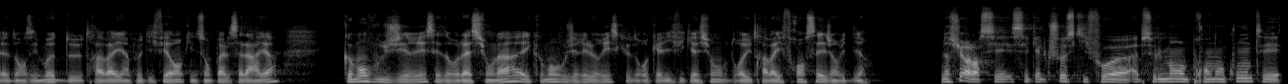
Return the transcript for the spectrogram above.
euh, dans des modes de travail un peu différents qui ne sont pas le salariat. Comment vous gérez cette relation-là et comment vous gérez le risque de requalification du droit du travail français, j'ai envie de dire? Bien sûr, alors c'est quelque chose qu'il faut euh, absolument prendre en compte et,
